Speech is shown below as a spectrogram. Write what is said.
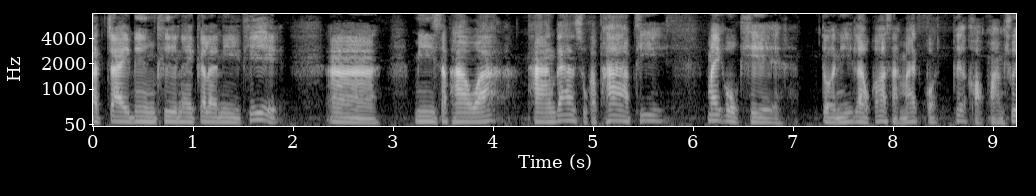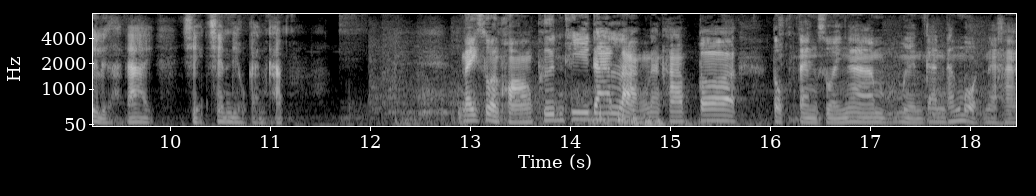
ปัจจัยหนึ่งคือในกรณีที่ มีสภาวะทางด้านสุขภาพที่ไม่โอเค ตัวนี้เราก็สามารถกดเพื่อขอความช่วยเหลือได้เช็คเช่นเดียวกันครับ ในส่วนของพื้นที่ด้านหลังนะครับ ก็ตกแต่งสวยงามเหมือนกันทั้งหมดนะฮะ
